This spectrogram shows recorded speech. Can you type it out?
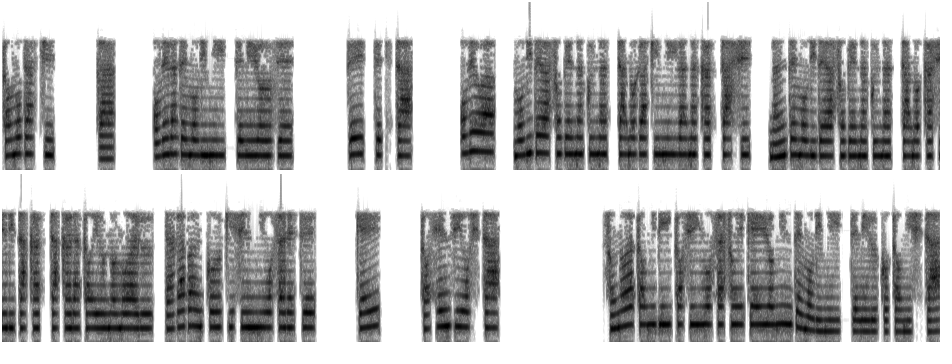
友達が、俺らで森に行ってみようぜ。って言ってきた。俺は、森で遊べなくなったのが気に入らなかったし、なんで森で遊べなくなったのか知りたかったからというのもある。だが万好奇心に押されて、けと返事をした。その後に B と C も誘い計4人で森に行ってみることにした。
